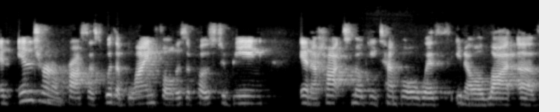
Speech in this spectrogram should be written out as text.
an internal process with a blindfold as opposed to being in a hot, smoky temple with, you know, a lot of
